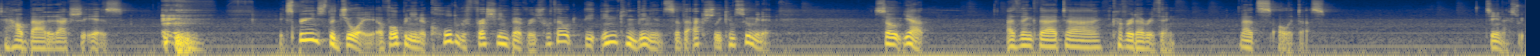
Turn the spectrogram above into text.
to how bad it actually is. Experience the joy of opening a cold refreshing beverage without the inconvenience of actually consuming it. So yeah, I think that uh, covered everything. That's all it does. See you next week.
